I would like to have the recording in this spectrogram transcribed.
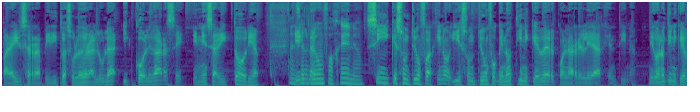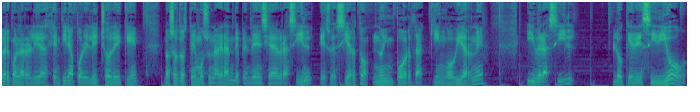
para irse rapidito a su lado a Lula y colgarse en esa victoria. Es un triunfo ajeno. Sí, que es un triunfo ajeno y es un triunfo que no tiene que ver con la realidad argentina. Digo, no tiene que ver con la realidad argentina por el hecho de que nosotros tenemos una gran dependencia de Brasil, eso es cierto, no importa quién gobierne, y Brasil lo que decidió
